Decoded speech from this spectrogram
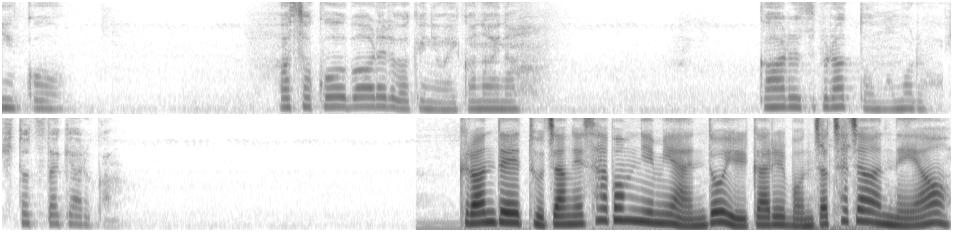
に行こうあそこを奪われるわけにはいかないなガールズブラッドを守る一つだけあるかも 그런데 도장의 사범님이 안도 일가를 먼저 찾아왔네요.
